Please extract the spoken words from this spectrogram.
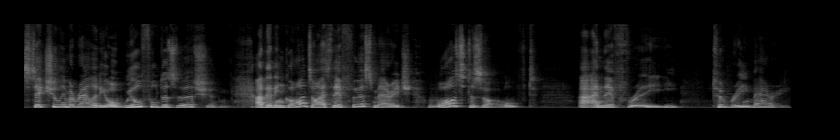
sexual immorality or willful desertion, uh, then in God's eyes their first marriage was dissolved uh, and they're free to remarry.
